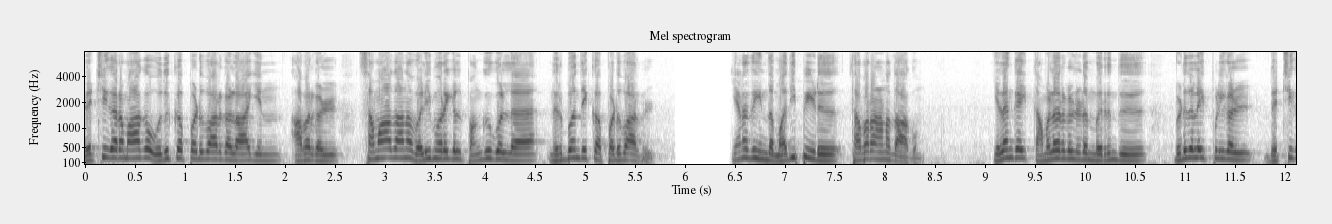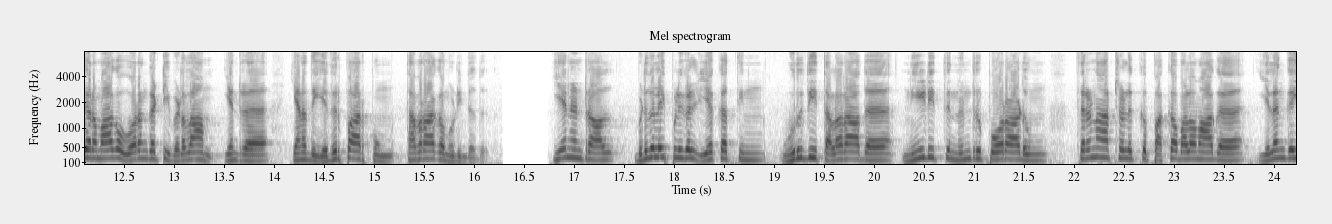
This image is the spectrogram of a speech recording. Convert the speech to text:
வெற்றிகரமாக ஒதுக்கப்படுவார்களாயின் அவர்கள் சமாதான வழிமுறையில் பங்கு கொள்ள நிர்பந்திக்கப்படுவார்கள். எனது இந்த மதிப்பீடு தவறானதாகும். இலங்கை தமிழர்களிடமிருந்து விடுதலை புலிகள் வெற்றிகரமாக ஓரங்கட்டி விடலாம் என்ற எனது எதிர்பார்ப்பும் தவறாக முடிந்தது. ஏனென்றால் விடுதலை புலிகள் இயக்கத்தின் உறுதி தளராத நீடித்து நின்று போராடும் திறனாற்றலுக்கு பக்கபலமாக இலங்கை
